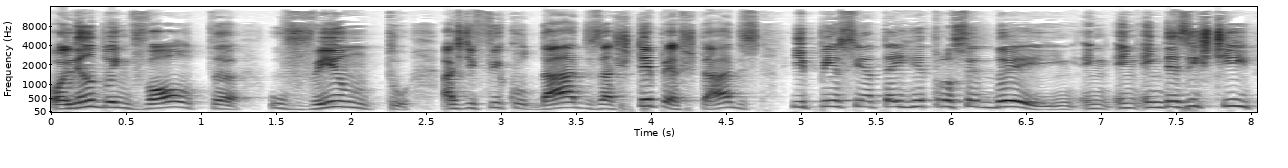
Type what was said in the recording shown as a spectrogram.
olhando em volta o vento, as dificuldades, as tempestades e pensem até em retroceder, em, em, em desistir.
